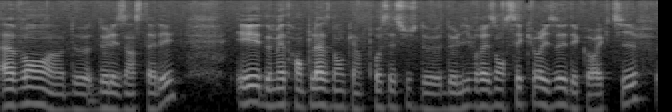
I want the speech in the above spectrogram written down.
avant euh, de, les installer et de mettre en place donc un processus de, livraison sécurisé des correctifs,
